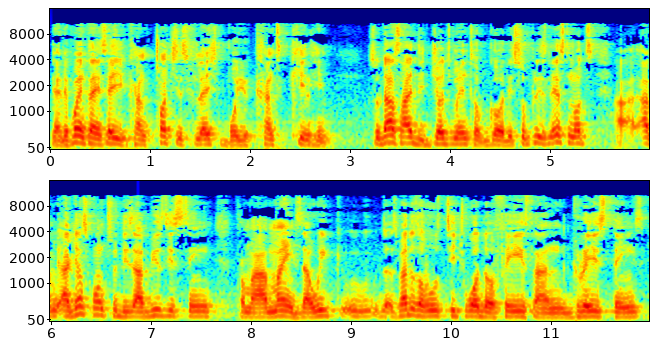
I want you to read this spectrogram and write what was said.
At the point I say you can touch his flesh, but you can't kill him. So that's how the judgment of God is. So please, let's not. I, I just want to disabuse this thing from our minds that we, as of who teach word of faith and grace things,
